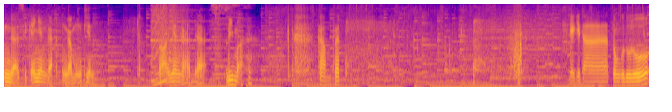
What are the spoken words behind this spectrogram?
enggak sih kayaknya enggak enggak mungkin. Soalnya enggak ada lima. Kampret. Oke kita tunggu dulu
